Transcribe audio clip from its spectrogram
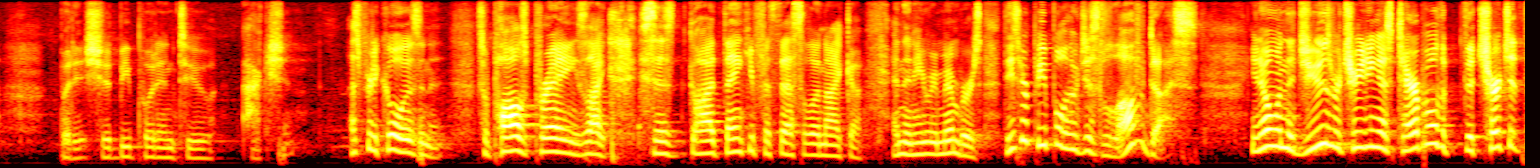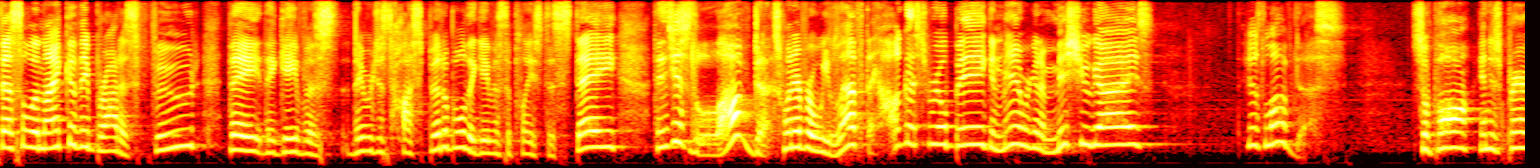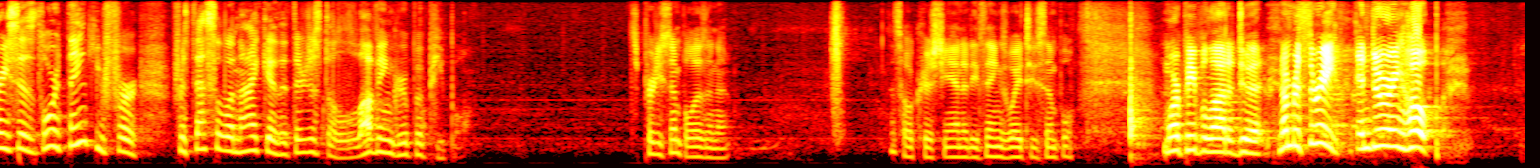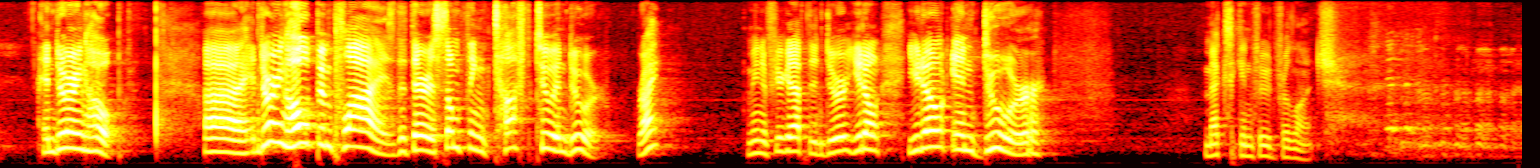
but it should be put into action. That's pretty cool, isn't it? So Paul's praying. He's like, he says, God, thank you for Thessalonica. And then he remembers, these are people who just loved us. You know, when the Jews were treating us terrible, the, the church at Thessalonica, they brought us food. They, they gave us, they were just hospitable. They gave us a place to stay. They just loved us. Whenever we left, they hugged us real big. And man, we're going to miss you guys. They just loved us. So, Paul, in his prayer, he says, Lord, thank you for, for Thessalonica that they're just a loving group of people. It's pretty simple, isn't it? This whole Christianity thing's way too simple. More people ought to do it. Number three, enduring hope. Enduring hope. Uh, enduring hope implies that there is something tough to endure, right? I mean, if you're gonna have to endure, you don't you don't endure Mexican food for lunch.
